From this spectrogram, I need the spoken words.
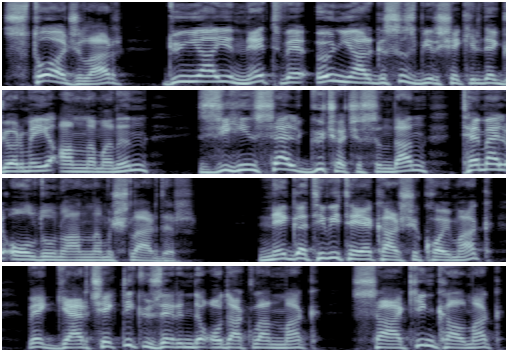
Stoacılar, dünyayı net ve ön yargısız bir şekilde görmeyi anlamanın zihinsel güç açısından temel olduğunu anlamışlardır. Negativiteye karşı koymak ve gerçeklik üzerinde odaklanmak, sakin kalmak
